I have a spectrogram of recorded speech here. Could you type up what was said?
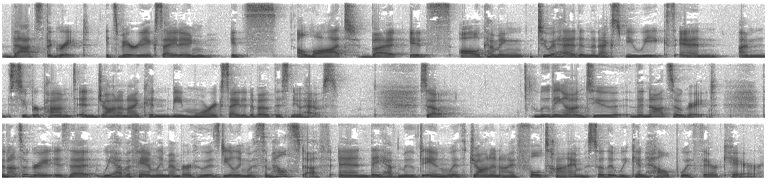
that's the great. It's very exciting. It's a lot, but it's all coming to a head in the next few weeks, and I'm super pumped. And John and I couldn't be more excited about this new house. So Moving on to the not so great. The not so great is that we have a family member who is dealing with some health stuff, and they have moved in with John and I full time so that we can help with their care.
